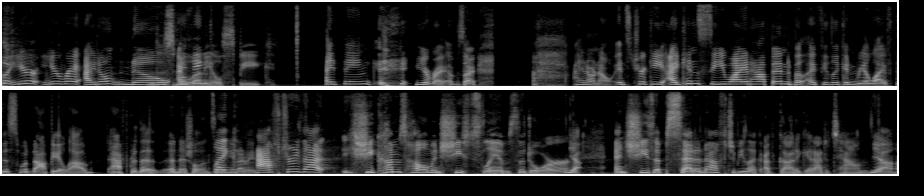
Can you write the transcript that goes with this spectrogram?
But you're you're right. I don't know. this I think millennial speak. I think you're right. I'm sorry. I don't know. It's tricky. I can see why it happened, but I feel like in real life this would not be allowed after the initial incident. Like you know what I mean? after that, she comes home and she slams the door. Yeah. And she's upset enough to be like, I've got to get out of town. yeah,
